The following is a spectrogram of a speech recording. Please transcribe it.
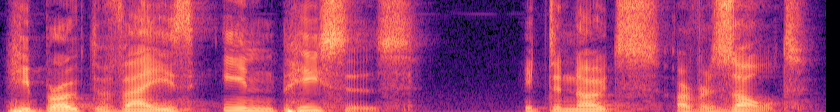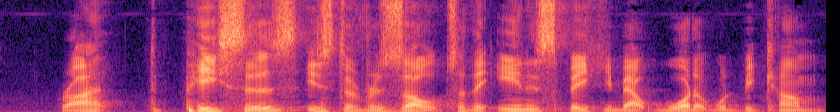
he broke the vase in pieces, it denotes a result, right? The pieces is the result. So the in is speaking about what it would become.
